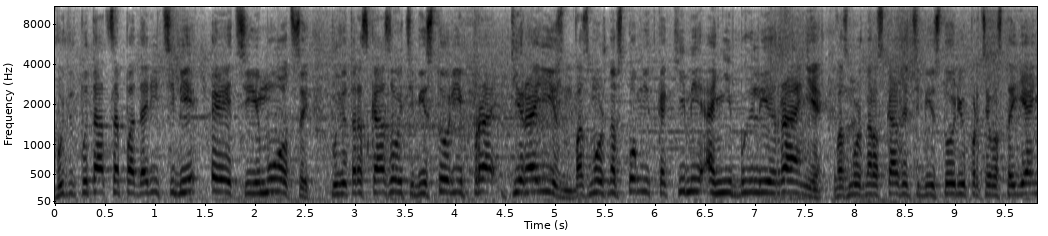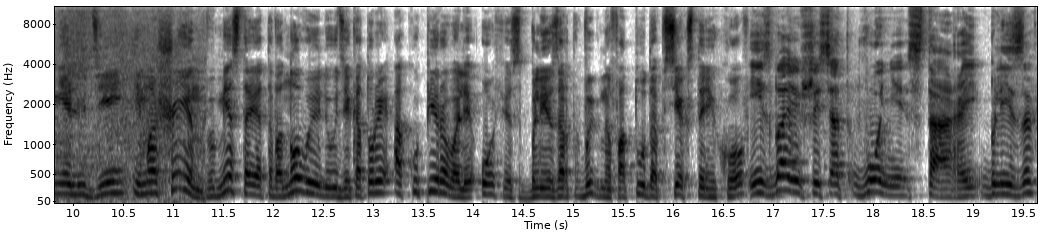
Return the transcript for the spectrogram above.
будет пытаться подарить тебе эти эмоции, будет рассказывать тебе истории про героизм, возможно, вспомнит, какими они были ранее, возможно, расскажет тебе историю противостояния людей и машин. Вместо этого новые люди, которые оккупировали офис Blizzard, выгнав оттуда всех стариков. И избавившись от вони старой Blizzard.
